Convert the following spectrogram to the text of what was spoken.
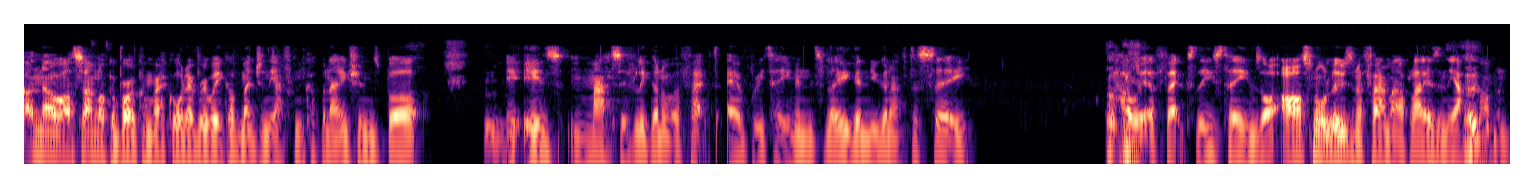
I know I sound like a broken record every week. I've mentioned the African Cup of Nations, but Mm. it is massively going to affect every team in this league, and you're going to have to see But how it affects these teams. Like Arsenal losing a fair amount of players in the who? AFCON.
